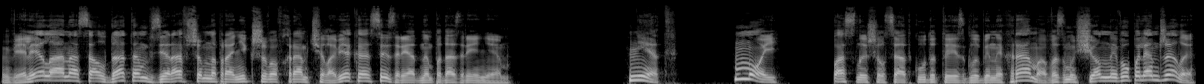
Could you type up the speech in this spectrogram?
Велела она солдатам, взиравшим на проникшего в храм человека с изрядным подозрением. «Нет, мой!» Послышался откуда-то из глубины храма возмущенный вопль Анжелы.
